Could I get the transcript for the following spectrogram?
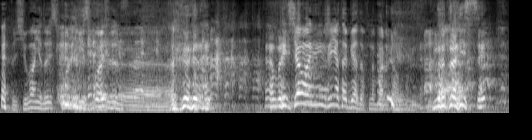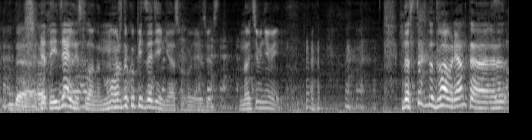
Почему они до сих пор не используют? Причем у них же нет обедов на борту. Ну, то есть, Да. это идеальный слоган. Можно купить за деньги, насколько мне известно. Но тем не менее. Доступно два варианта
